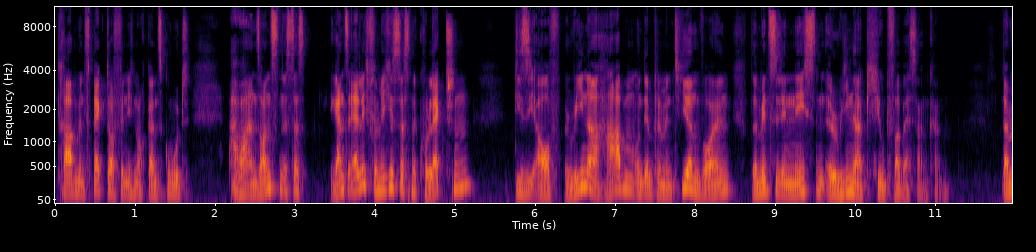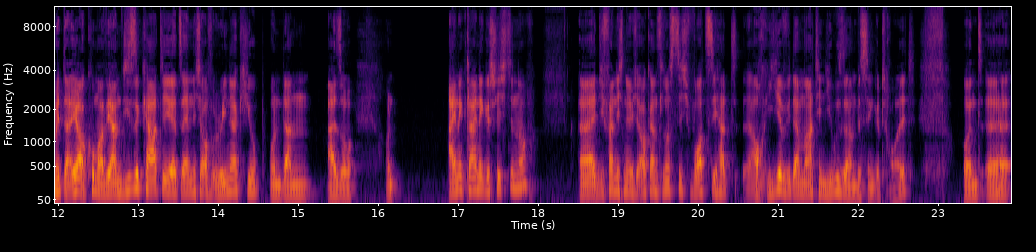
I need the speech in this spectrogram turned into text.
Traben Inspector finde ich noch ganz gut, aber ansonsten ist das, ganz ehrlich, für mich ist das eine Collection, die sie auf Arena haben und implementieren wollen, damit sie den nächsten Arena Cube verbessern können. Damit da, ja, guck mal, wir haben diese Karte jetzt endlich auf Arena Cube und dann, also, und eine kleine Geschichte noch. Äh, die fand ich nämlich auch ganz lustig. Wotzi hat auch hier wieder Martin User ein bisschen getrollt. Und äh,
